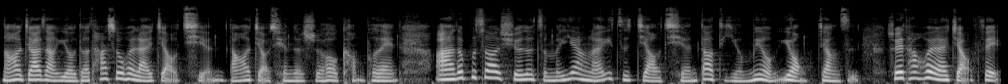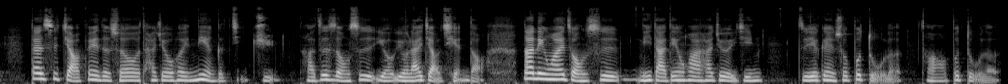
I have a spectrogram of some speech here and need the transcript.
然后家长有的他是会来缴钱，然后缴钱的时候 complain 啊，都不知道学的怎么样了，一直缴钱到底有没有用这样子，所以他会来缴费，但是缴费的时候他就会念个几句，好，这种是有有来缴钱的。那另外一种是你打电话他就已经。直接跟你说不读了啊，不读了，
